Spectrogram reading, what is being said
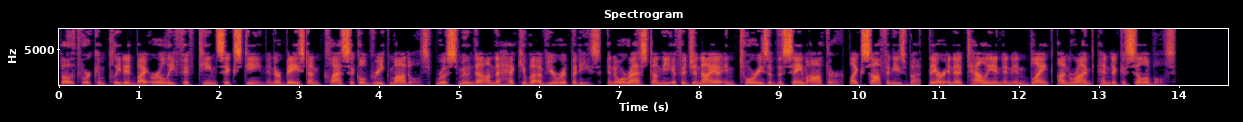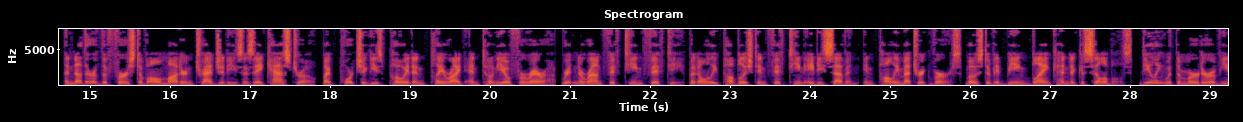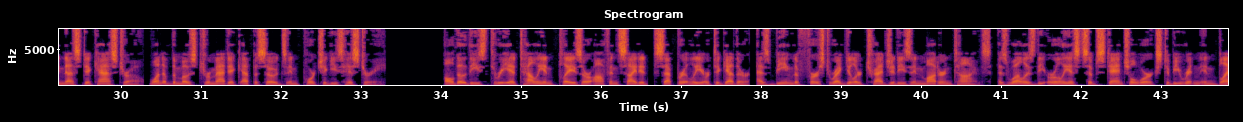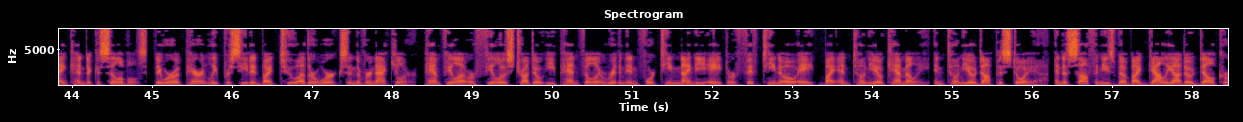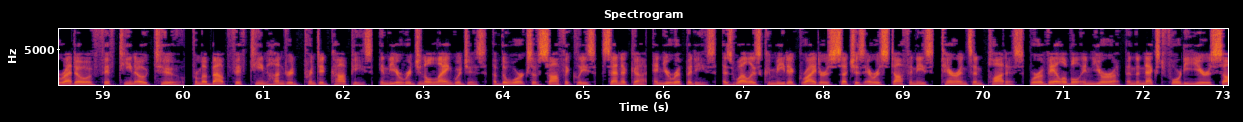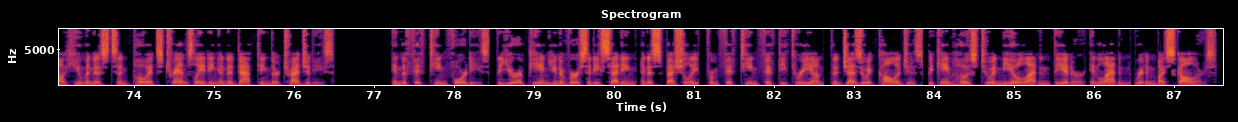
Both were completed by early 1516 and are based on classical Greek models, Rosmunda on the Hecuba of Euripides, and Oreste on the Iphigenia in Tauris of the same author. Like Sophonisba, they are in Italian and in blank unrhymed hendecasyllables. Another of the first of all modern tragedies is A Castro, by Portuguese poet and playwright Antonio Ferreira, written around 1550 but only published in 1587 in polymetric verse most of it being blank hendecasyllables, dealing with the murder of Inés de Castro, one of the most dramatic episodes in Portuguese history. Although these three Italian plays are often cited, separately or together, as being the first regular tragedies in modern times, as well as the earliest substantial works to be written in blank hendecasyllables, they were apparently preceded by two other works in the vernacular, Pamphila or Filostrato e Panfila written in 1498 or 1508 by Antonio Camelli Antonio da Pistoia, and a Sophonisba by Galeotto del Carretto of 1502, from about 1500 printed copies, in the original languages, of the works of Sophocles, Seneca, and Euripides, as well as comedic writers such as Aristophanes, Terence and Plautus, were available in Europe and the next 40 years saw humanists and poets translating and adapting their tragedies. In the 1540s, the European university setting and especially, from 1553 on, the Jesuit colleges became host to a Neo-Latin theatre in Latin written by scholars.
